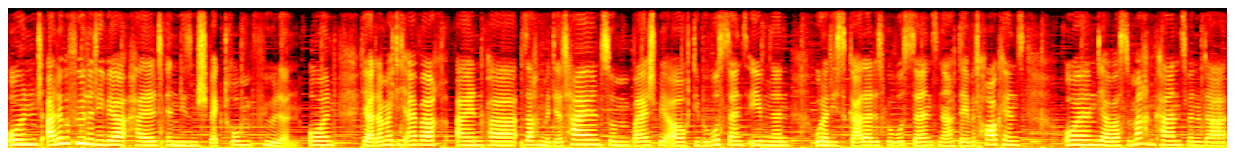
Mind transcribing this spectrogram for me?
und alle Gefühle, die wir halt in diesem Spektrum fühlen. Und ja, da möchte ich einfach ein paar Sachen mit dir teilen, zum Beispiel auch die Bewusstseinsebenen oder die Skala des Bewusstseins nach David Hawkins. Und ja, was du machen kannst, wenn du da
